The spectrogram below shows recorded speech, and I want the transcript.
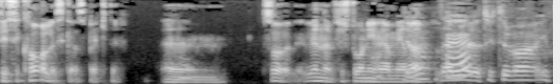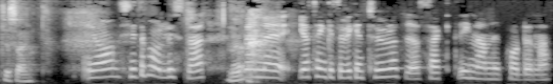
fysikaliska aspekter. Um, så, vet inte, förstår ni hur jag menar? Ja, nej, men jag tyckte det var intressant. Ja, sitter bara och lyssnar. Nej. Men eh, jag tänker så vilken tur att vi har sagt innan i podden att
